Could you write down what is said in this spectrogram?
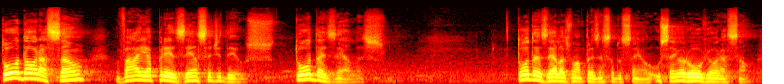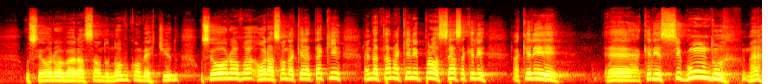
Toda oração vai à presença de Deus. Todas elas. Todas elas vão à presença do Senhor. O Senhor ouve a oração. O Senhor ouve a oração do novo convertido. O Senhor ouve a oração daquele até que ainda está naquele processo, aquele, aquele, é, aquele segundo né,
